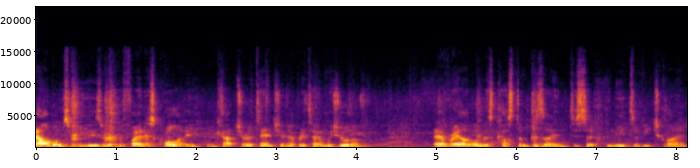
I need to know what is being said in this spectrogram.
Albums we use are of the finest quality and capture attention every time we show them. Every album is custom designed to suit the needs of each client.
